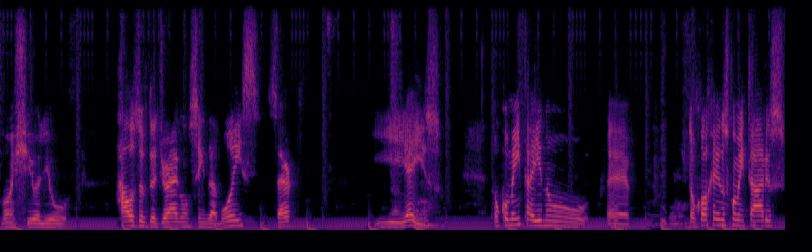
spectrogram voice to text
Vão assistir ali o House of the Dragon sem dragões, certo? E é isso. Então comenta aí no. é, então coloca aí nos comentários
